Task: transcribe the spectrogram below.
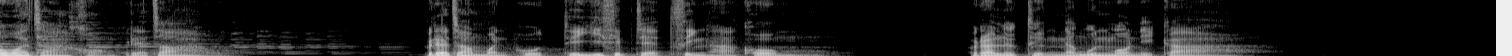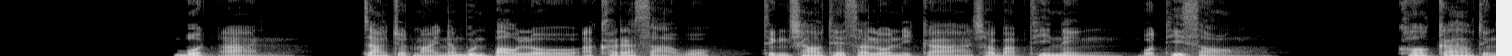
ระวาจาของพระเจ้า ประจำวันพุธที่ 27 สิงหาคม ระลึกถึงนักบุญโมนิกา บทอ่านจากจดหมายนักบุญเปาโลอัครสาวก ถึงชาวเทสโลนิกาฉบับที่หนึ่งบทที่สองข้อ 9 ถึง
